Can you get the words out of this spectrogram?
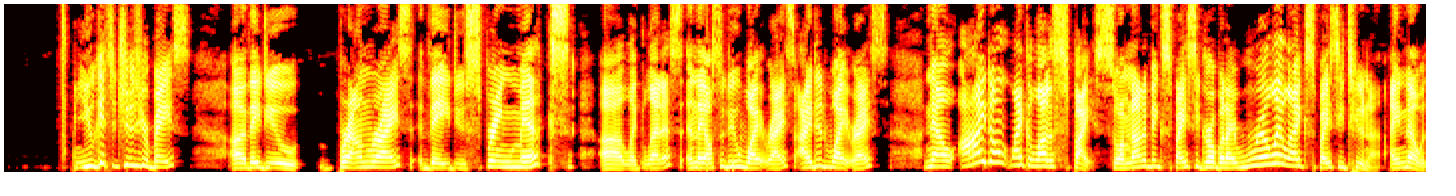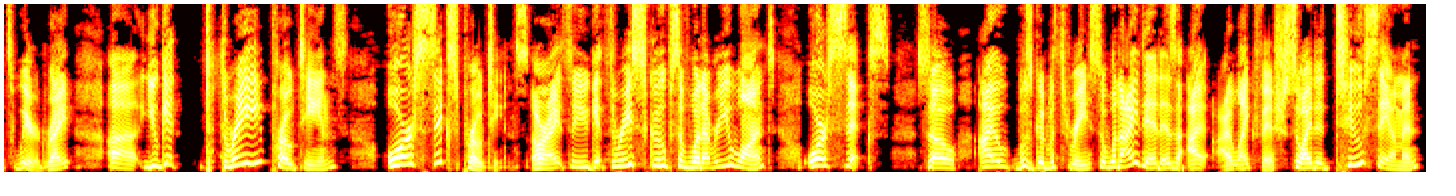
You get to choose your base. Uh, they do brown rice. They do spring mix, uh, like lettuce, and they also do white rice. I did white rice. Now, I don't like a lot of spice, so I'm not a big spicy girl, but I really like spicy tuna. I know it's weird, right? Uh, you get three proteins or six proteins. All right. So you get three scoops of whatever you want or six. So I was good with three. So what I did is I, I like fish. So I did two salmon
